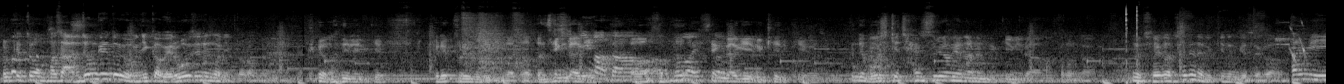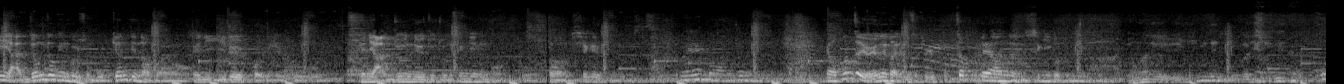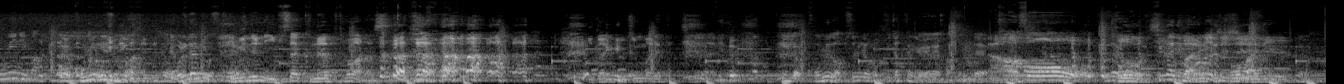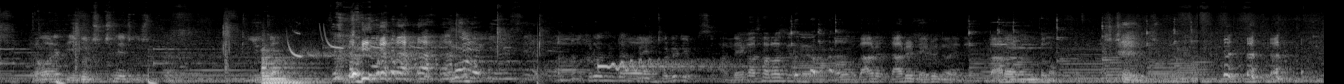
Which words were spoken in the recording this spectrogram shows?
그렇게 좀 다시 안정 궤도에 오니까 외로워지는 건 있더라고요. 그 언니는 이렇게 그래프를 그리는 것 같아. 어떤 생각이. 뭐가 있어요. 생각이 이렇게 이렇게 해가지고. 근데 멋있게 잘 수령해가는 느낌이라. 아, 그런가요? 근데 제가 최근에 느끼는 게 제가 삶이 안정적인 걸 좀 못 견디나 봐요. 괜히 일을 벌리고 괜히 안 좋은 일도 좀 생기는 것 같고 그런 시기를 보내고 있었어요. 왜? 뭐 안 좋은 거 그냥 혼자 여행을 다니면서 되게 복잡해하는 시기거든요. 영환이가 요즘 힘든 이유가 있네. 고민이 많아. 네, 고민이 좀 많아요. 원래도 고민은 입사 그날부터 많았어. 이건 요즘만의 특징은 아니야. 그러니까 고민 없으려고 무작정 여행을 갔는데 아. 가서 더 시간이 많으니까 더. 많이. 영환한테 이걸 추천해주고 싶다. 육아. 아 그런 생각이 겨를이 없어. 아, 내가 사라지는 어, 나를 나를 내려놔야 돼. 나라는 건 없어.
